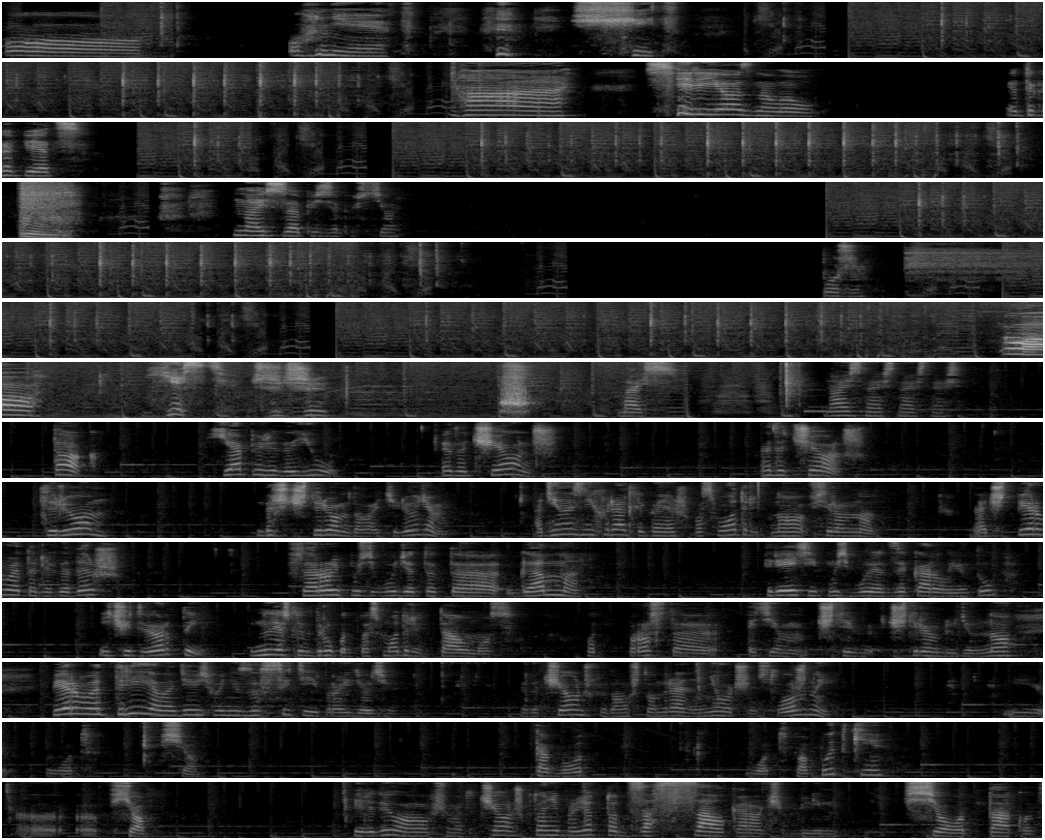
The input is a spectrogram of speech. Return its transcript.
О, о нет. Щит. А, серьезно, лол. Это капец. Найс запись запустил. Боже. О! Есть! GG. Nice. Nice, nice, nice, nice. Так. Я передаю этот челлендж. Этот челлендж. Трем. Даже четырем давайте людям. Один из них вряд ли, конечно, посмотрит, но все равно. Значит, первый это Легадэш. Второй пусть будет это Гамма. Третий пусть будет The Carl YouTube. И четвертый, ну если вдруг он посмотрит, Талмос. Вот просто этим четыр четырем людям. Но первые три, я надеюсь, вы не засыте и пройдете. Этот челлендж, потому что он реально не очень сложный. И вот, все как бы вот вот попытки э, э, все передаю вам в общем этот челлендж. Кто не пройдет тот засал короче блин. Все вот так вот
